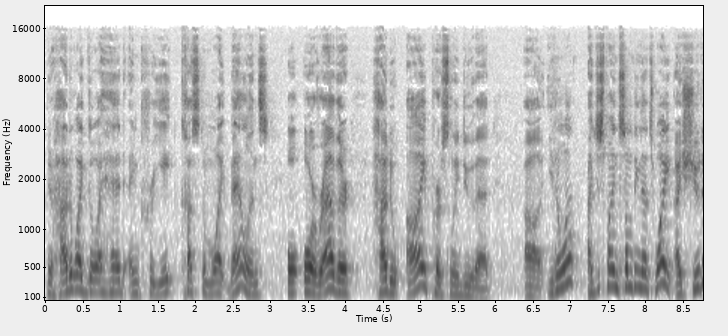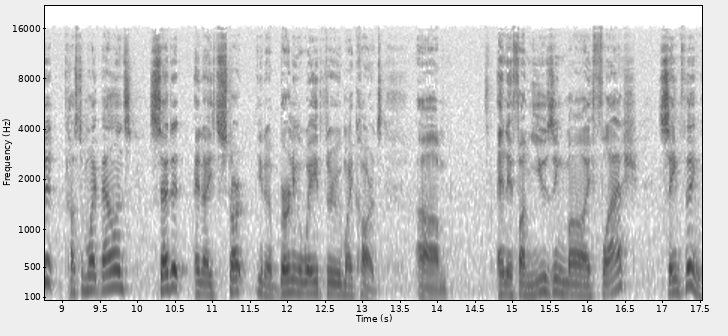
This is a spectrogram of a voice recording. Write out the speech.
you know, how do I go ahead and create custom white balance, or, or rather, how do I personally do that? Uh, you know what? I just find something that's white. I shoot it, custom white balance, set it, and I start, you know, burning away through my cards. Um, and if I'm using my flash, same thing.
